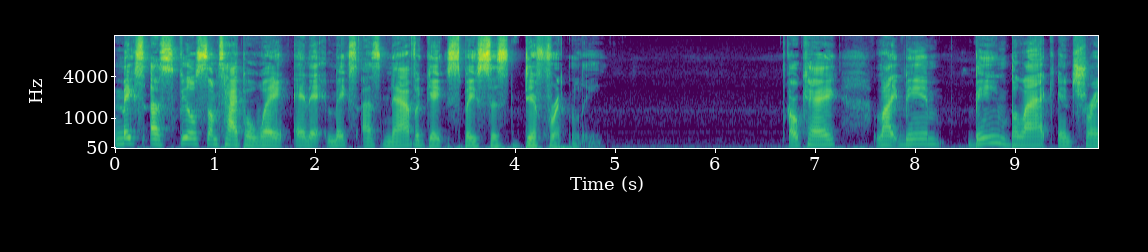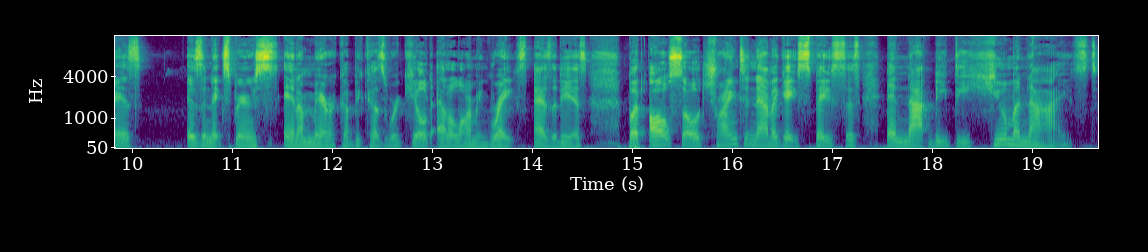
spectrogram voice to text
makes us feel some type of way and it makes us navigate spaces differently. Okay? Like being being black and trans is an experience in America because we're killed at alarming rates as it is, but also trying to navigate spaces and not be dehumanized.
